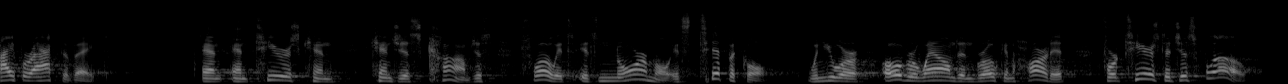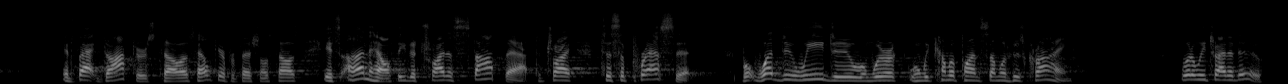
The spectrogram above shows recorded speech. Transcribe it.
hyperactivate and, and tears can, can just come, just flow. It's, it's normal, it's typical when you are overwhelmed and brokenhearted for tears to just flow. In fact, doctors tell us, healthcare professionals tell us, it's unhealthy to try to stop that, to try to suppress it. But what do we do when, we're, when we come upon someone who's crying? What do we try to do?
